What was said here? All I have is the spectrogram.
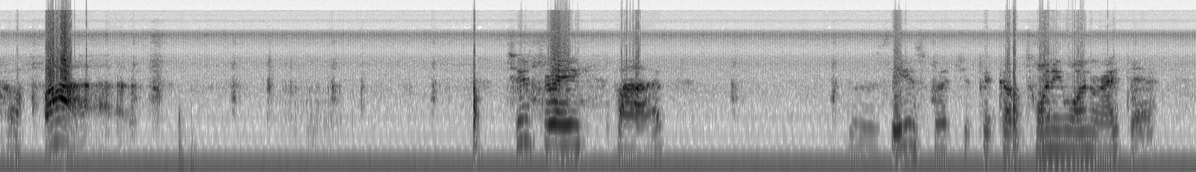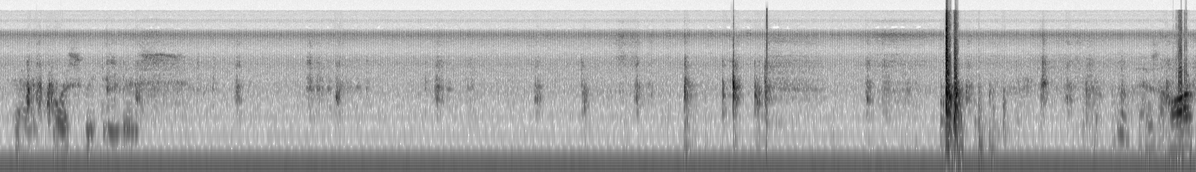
A five. Two, three, five. Lose these, but you pick up 21 right there. And of course we do this. There's a hard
